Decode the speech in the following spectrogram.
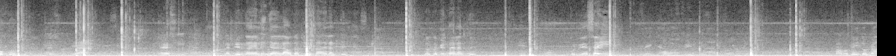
Ojo. Eso. La pierna de la línea, la otra pierna adelante. La otra pierna adelante. Coordínense ahí. Vamos, dedito acá.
